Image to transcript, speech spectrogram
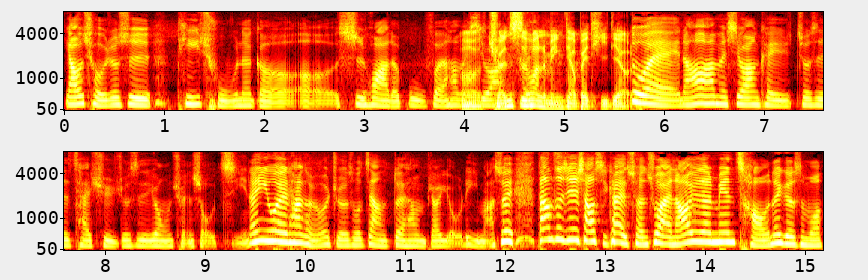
要求就是剔除那个呃市话的部分，他们希望，哦，全市话的民调被踢掉了。对，然后他们希望可以就是采取就是用全手机，那因为他可能会觉得说这样子对他们比较有利嘛，所以当这些消息开始传出来，然后又在那边吵那个什么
